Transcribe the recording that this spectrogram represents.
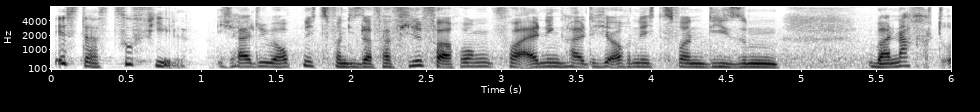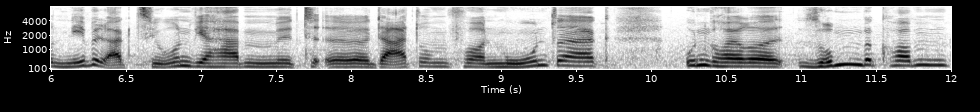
ist das zu viel. Ich halte überhaupt nichts von dieser Vervielfachung. Vor allen Dingen halte ich auch nichts von diesem über Nacht- und Nebelaktion. Wir haben mit äh, Datum von Montag ungeheure Summen bekommen.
